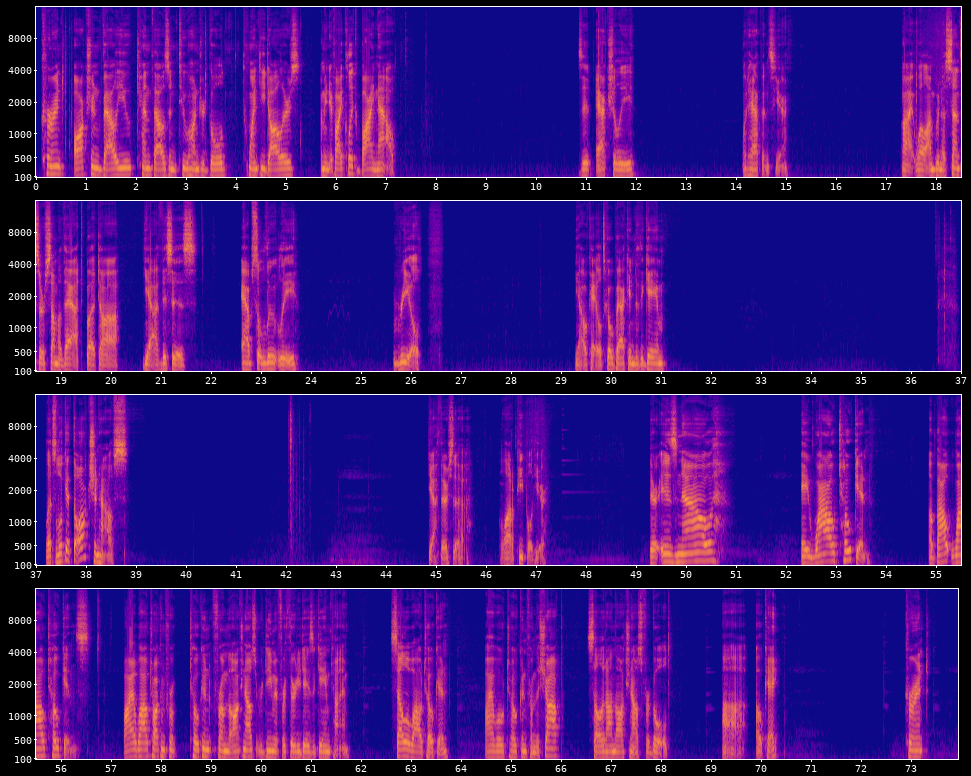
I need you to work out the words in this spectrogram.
Current auction value 10,200 gold, $20. I mean, if I click buy now, is it actually. What happens here? Alright, well, I'm going to censor some of that, but, uh, yeah, this is absolutely real. Yeah, okay, let's go back into the game. Let's look at the auction house. Yeah, there's a, a lot of people here. There is now a WoW token. About WoW tokens. Buy a WoW token from token from the auction house, redeem it for 30 days of game time. Sell a WoW token. Buy a WoW token from the shop. Sell it on the auction house for gold. Uh, okay. Current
